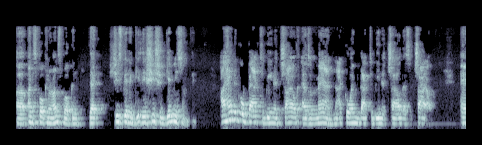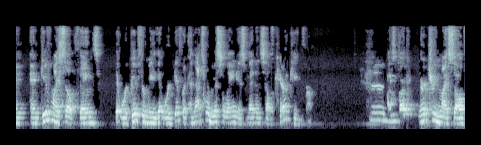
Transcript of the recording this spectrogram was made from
uh, unspoken or unspoken, that she's going to she should give me something. I had to go back to being a child as a man, not going back to being a child as a child, and and give myself things that were good for me that were different. And that's where miscellaneous men and self-care came from. Mm-hmm. I started nurturing myself.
